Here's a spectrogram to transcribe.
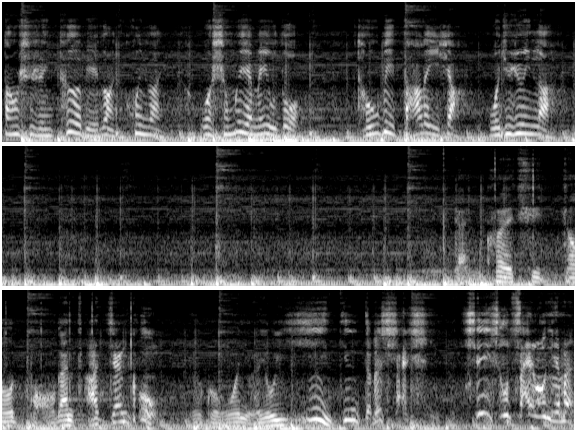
当事人特别乱混乱，我什么也没有做，头被砸了一下，我就晕了。赶快去找保安查监控。如果我女儿有一丁点的闪失，亲手宰了你们！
